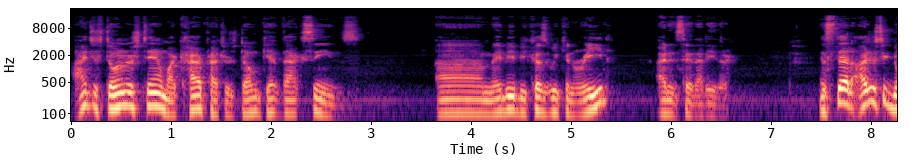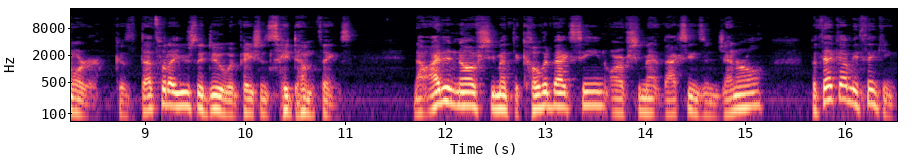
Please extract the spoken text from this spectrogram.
I just don't understand why chiropractors don't get vaccines. Uh, maybe because we can read? I didn't say that either. Instead, I just ignored her, because that's what I usually do when patients say dumb things. Now, I didn't know if she meant the COVID vaccine or if she meant vaccines in general, but that got me thinking.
